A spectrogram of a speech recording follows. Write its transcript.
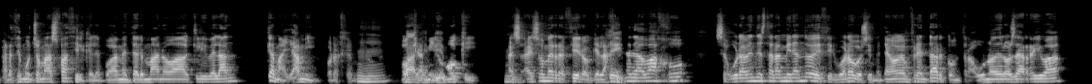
parece mucho más fácil que le pueda meter mano a Cleveland que a Miami, por ejemplo, o que a. Milwaukee. A eso- a eso me refiero, que la Sí. gente de abajo seguramente estará mirando y decir, bueno, pues si me tengo que enfrentar contra uno de los de arriba,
